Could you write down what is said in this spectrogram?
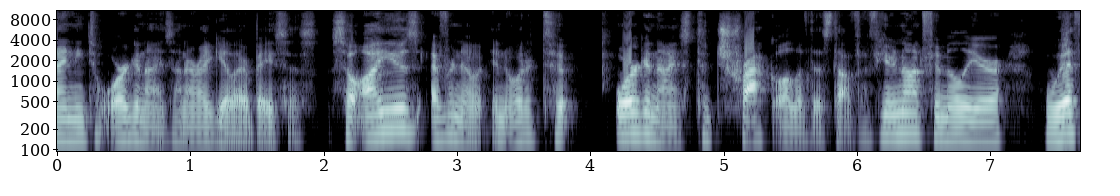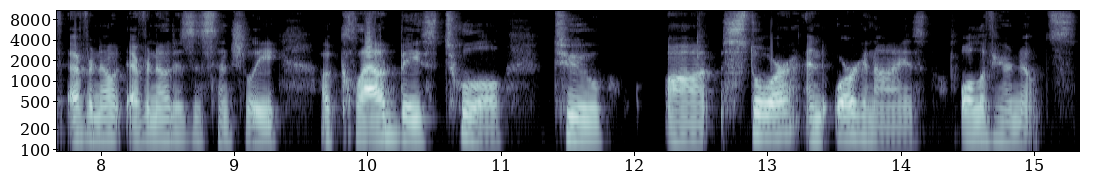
I need to organize on a regular basis. So I use Evernote in order to organize, to track all of this stuff. If you're not familiar with Evernote, Evernote is essentially a cloud based tool to uh, store and organize all of your notes.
